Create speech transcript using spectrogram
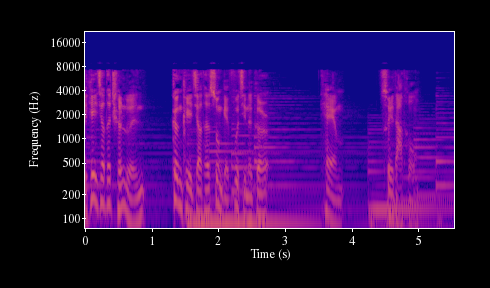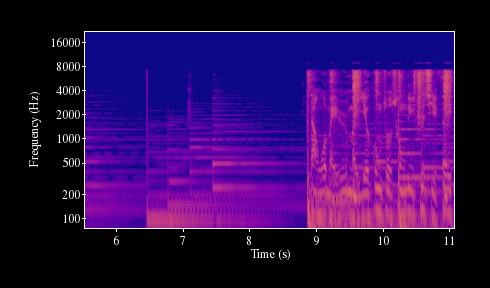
也可以叫他沉沦，更可以叫他送给父亲的歌。Tim，崔大同。让我每日每夜工作从理智起飞，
